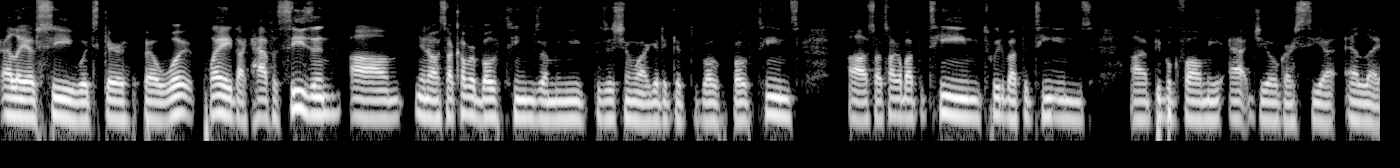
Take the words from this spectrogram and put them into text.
LAFC, which Gareth Bale would played like half a season. Um, you know, so I cover both teams. I'm in a unique position where I get to get to both both teams. Uh, so I'll talk about the team, tweet about the teams. Uh, people can follow me at Gio Garcia LA.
